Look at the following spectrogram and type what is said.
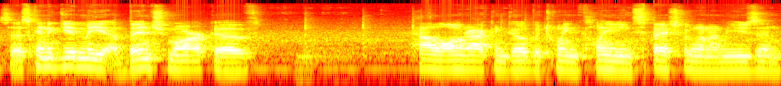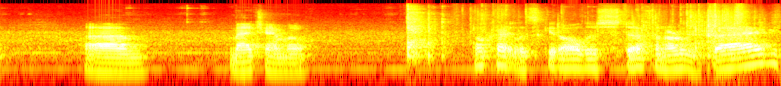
So it's going to give me a benchmark of how long I can go between cleaning, especially when I'm using um, match ammo. Okay, let's get all this stuff in our little bag.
